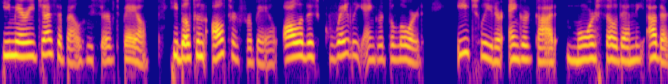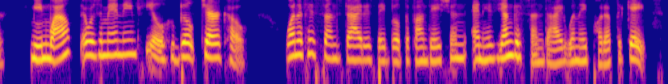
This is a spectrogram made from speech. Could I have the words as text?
He married Jezebel, who served Baal. He built an altar for Baal. All of this greatly angered the Lord. Each leader angered God more so than the other. Meanwhile, there was a man named Hiel who built Jericho. One of his sons died as they built the foundation, and his youngest son died when they put up the gates.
